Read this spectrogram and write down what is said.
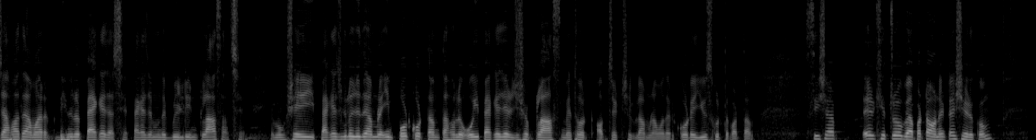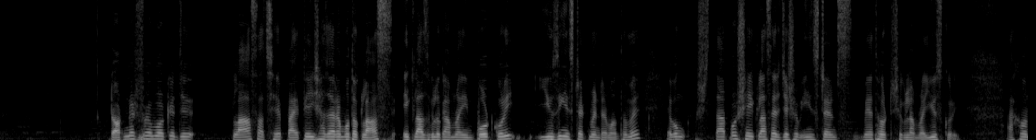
জাভাতে আমার বিভিন্ন প্যাকেজ আছে। প্যাকেজের মধ্যে বিল্ট ইন ক্লাস আছে এবং সেই প্যাকেজগুলো যদি আমরা ইম্পোর্ট করতাম, তাহলে ওই প্যাকেজের যেসব ক্লাস মেথড অবজেক্ট সেগুলো আমরা আমাদের কোডে ইউজ করতে পারতাম। সি এর ক্ষেত্রেও ব্যাপারটা অনেকটাই সেরকম। ডটনেট ফ্রেমওয়ার্কের যে ক্লাস আছে, প্রায় তেইশ হাজারের মতো ক্লাস এই ক্লাসগুলোকে আমরা ইম্পোর্ট করি ইউজিং স্টেটমেন্টের মাধ্যমে এবং তারপর সেই ক্লাসের যেসব ইনস্ট্যান্স মেথড সেগুলো আমরা ইউজ করি। এখন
